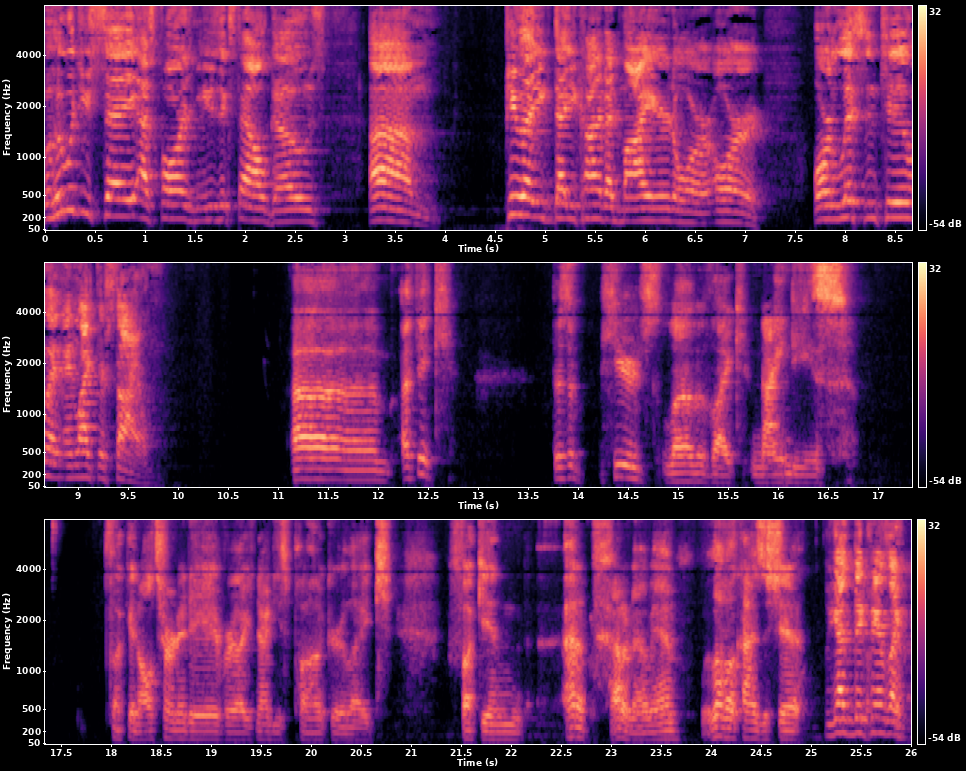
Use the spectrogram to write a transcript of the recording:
but who would you say as far as music style goes, um, people that you that you kind of admired or or or listened to and, and like their style? Um, I think there's a huge love of like '90s fucking alternative or like '90s punk or like fucking I don't I don't know, man. We love all kinds of shit. You guys big fans like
